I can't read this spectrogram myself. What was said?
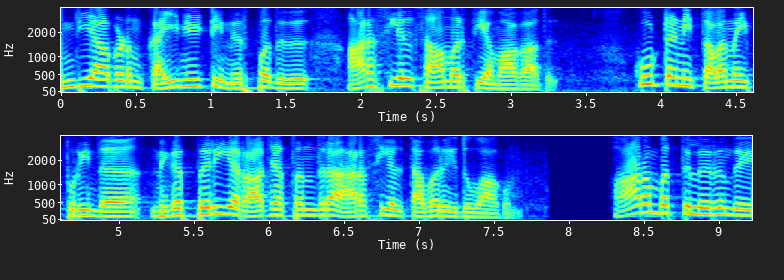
இந்தியாவிடம் கை நீட்டி நிற்பது அரசியல் சாமர்த்தியமாகாது. கூட்டணி தலைமை புரிந்த மிகப்பெரிய ராஜதந்திர அரசியல் தவறு இதுவாகும். ஆரம்பத்திலிருந்தே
